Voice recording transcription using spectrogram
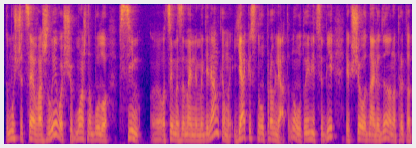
тому що це важливо, щоб можна було всім е, оцими земельними ділянками якісно управляти. Ну от уявіть собі, якщо одна людина, наприклад,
